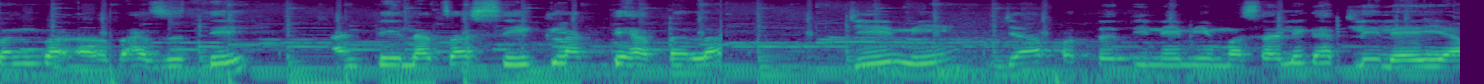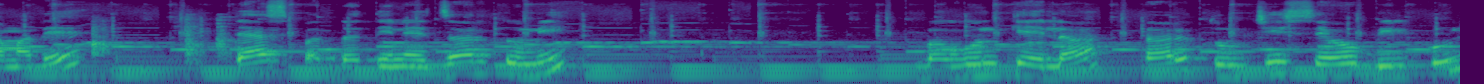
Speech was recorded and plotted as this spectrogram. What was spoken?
पण भा- भाजते आणि तेलाचा सेक लागते हाताला. जे मी ज्या पद्धतीने मी मसाले घातलेले आहे यामध्ये त्याच पद्धतीने जर तुम्ही बघून केलं तर तुमची सेव बिलकुल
